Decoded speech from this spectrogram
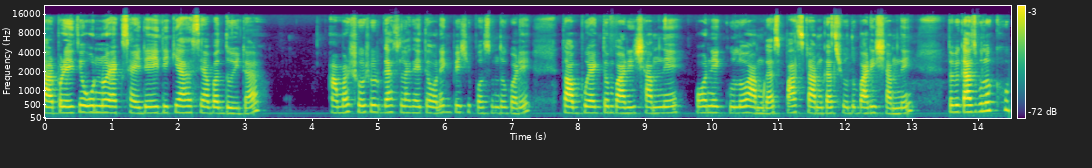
তারপরে এই যে অন্য এক সাইডে এই দিকে আছে আবার দুইটা। আমার শ্বশুর গাছ লাগাইতে অনেক বেশি পছন্দ করে। তো আব্বু একদম বাড়ির সামনে অনেকগুলো আম গাছ, পাঁচটা আম গাছ শুধু বাড়ির সামনেই তবে গাছগুলো খুব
